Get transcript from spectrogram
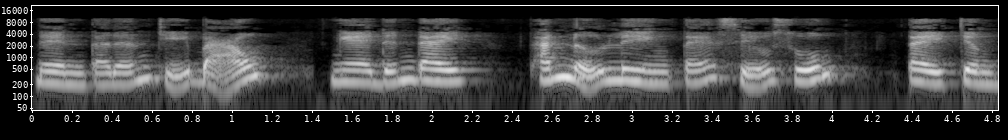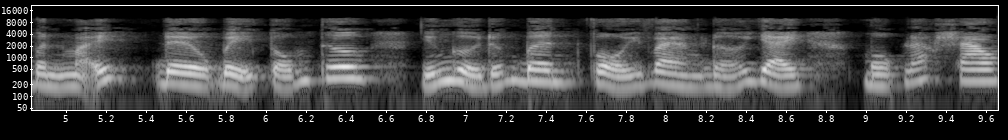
nên ta đến chỉ bảo. Nghe đến đây, thánh nữ liền té xỉu xuống, tay chân bình mẩy đều bị tổn thương, những người đứng bên vội vàng đỡ dậy. Một lát sau,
